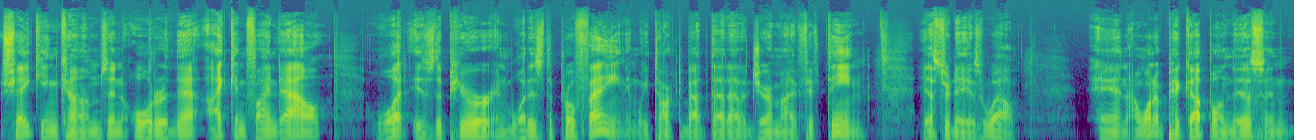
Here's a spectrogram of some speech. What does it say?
shaking comes in order that I can find out what is the pure and what is the profane. And we talked about that out of Jeremiah 15 yesterday as well. And I want to pick up on this and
